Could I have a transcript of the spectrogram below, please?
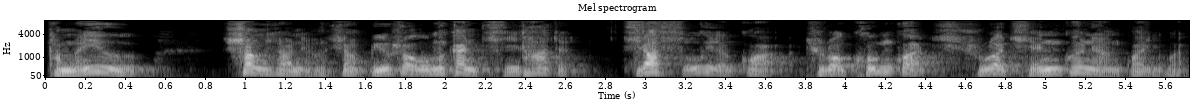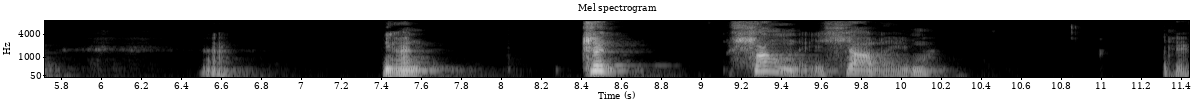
它没有上下两象。比如说，我们看其他的，其他所有的卦，除了坤卦，除了乾坤两卦以外，啊，你看。震上雷下雷嘛，对，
